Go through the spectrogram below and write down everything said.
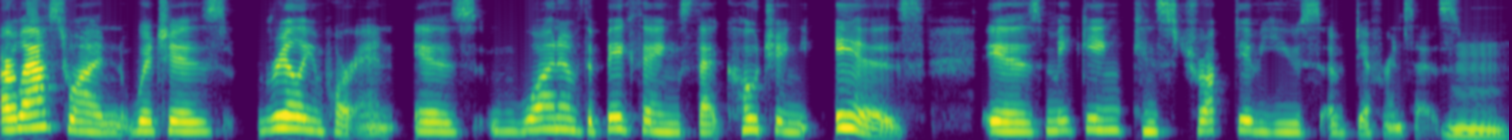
our last one, which is really important, is one of the big things that coaching is is making constructive use of differences. Mm,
